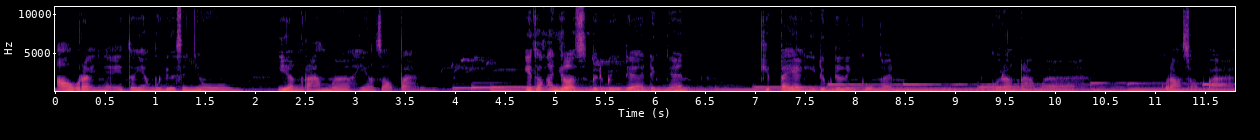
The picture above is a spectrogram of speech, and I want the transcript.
Auranya itu yang mudah senyum yang ramah, yang sopan. Itu akan jelas berbeda dengan kita yang hidup di lingkungan kurang ramah kurang sopan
